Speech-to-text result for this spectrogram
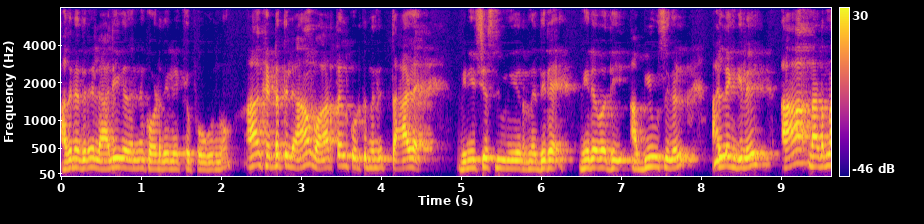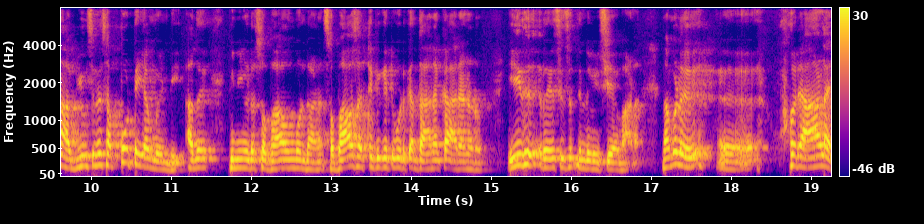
അതിനെതിരെ ലാലിക തന്നെ കോടതിയിലേക്ക് പോകുന്നു. ആ ഘട്ടത്തിൽ ആ വാർത്തകൾ കൊടുക്കുന്നതിന് താഴെ വിനീഷ്യസ് ജൂനിയറിനെതിരെ നിരവധി അബ്യൂസുകൾ അല്ലെങ്കിൽ ആ നടന്ന അബ്യൂസിനെ സപ്പോർട്ട് ചെയ്യാൻ വേണ്ടി അത് വിനിയുടെ സ്വഭാവം കൊണ്ടാണ്. സ്വഭാവ സർട്ടിഫിക്കറ്റ് കൊടുക്കാൻ താനൊക്കെ ആരാണോ? ഇത് റേസിസത്തിന്റെ വിഷയമാണ്. നമ്മൾ ഒരാളെ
